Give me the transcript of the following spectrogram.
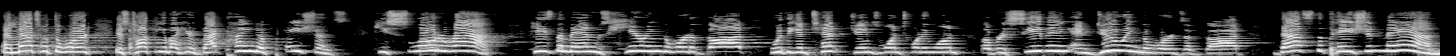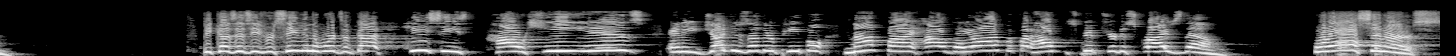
And that's what the word is talking about here. That kind of patience. He's slow to wrath. He's the man who's hearing the word of God with the intent, James 1:21, of receiving and doing the words of God. That's the patient man. Because as he's receiving the words of God, he sees how he is and he judges other people not by how they are, but by how Scripture describes them. We're all sinners.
